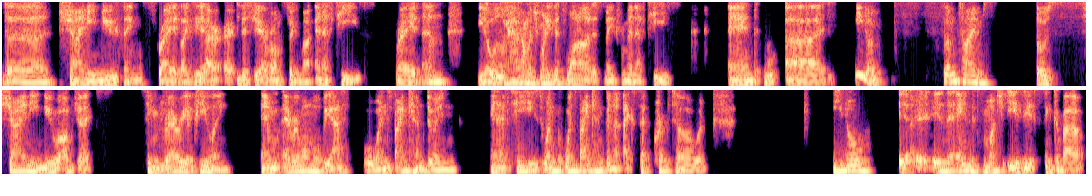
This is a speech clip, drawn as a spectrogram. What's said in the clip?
the shiny new things, right? Like uh, uh, this year, everyone's talking about NFTs, right? And, you know, look how much money this one artist made from NFTs. And, uh, you know, sometimes those shiny new objects seem very appealing. And everyone will be asked, well, when's Bandcamp doing NFTs? When, when's Bandcamp going to accept crypto? And, you know, in the end, it's much easier to think about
